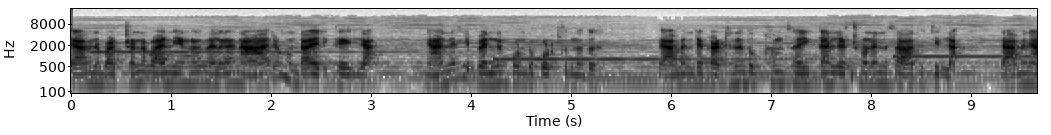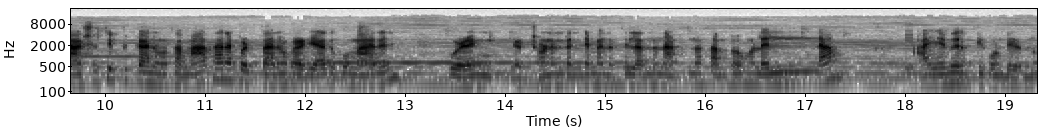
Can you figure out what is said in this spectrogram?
രാമന് ഭക്ഷണ പാനീയങ്ങൾ നൽകാൻ ആരും ഉണ്ടായിരിക്കയില്ല. ഞാനല്ലേ ഇപ്പൊ എല്ലാം കൊണ്ടു കൊടുക്കുന്നത്? രാമന്റെ കഠിന ദുഃഖം സഹിക്കാൻ ലക്ഷ്മണന് സാധിച്ചില്ല. രാമനെ ആശ്വസിപ്പിക്കാനോ സമാധാനപ്പെടുത്താനോ കഴിയാതെ കുമാരൻ കുഴങ്ങി. ലക്ഷ്മണൻ തന്റെ മനസ്സിൽ അന്ന് നടന്ന സംഭവങ്ങളെല്ലാം അയവിറക്കിക്കൊണ്ടിരുന്നു.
